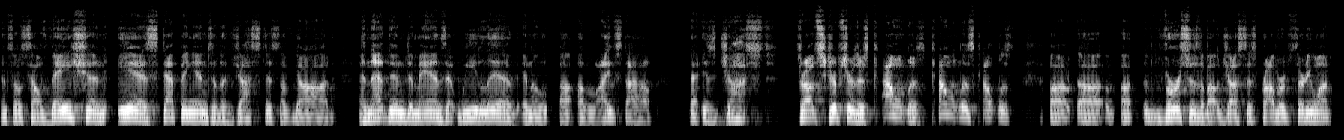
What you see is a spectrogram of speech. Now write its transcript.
And so salvation is stepping into the justice of God. And that then demands that we live in a, a, a lifestyle that is just. Throughout Scripture, there's countless, countless, countless uh, uh, uh, verses about justice. Proverbs 31.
